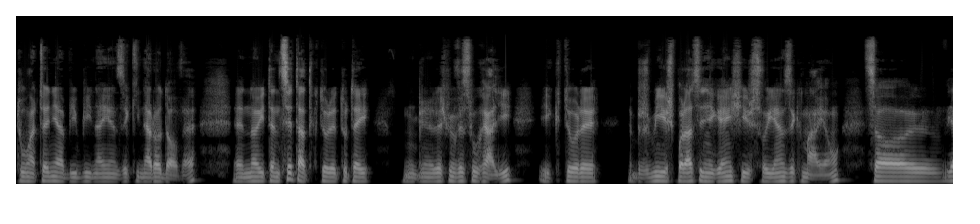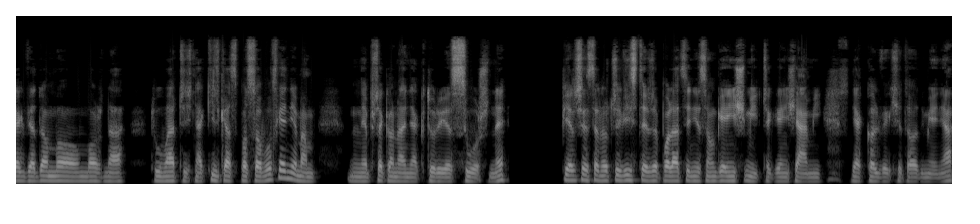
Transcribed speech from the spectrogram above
tłumaczenia Biblii na języki narodowe. E, no i ten cytat, który tutaj mm, żeśmy wysłuchali i który brzmi, iż Polacy nie gęsi, iż swój język mają, co jak wiadomo można tłumaczyć na kilka sposobów. Ja nie mam mm, przekonania, który jest słuszny. Pierwszy jest ten oczywisty, że Polacy nie są gęśmi czy gęsiami, jakkolwiek się to odmienia,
